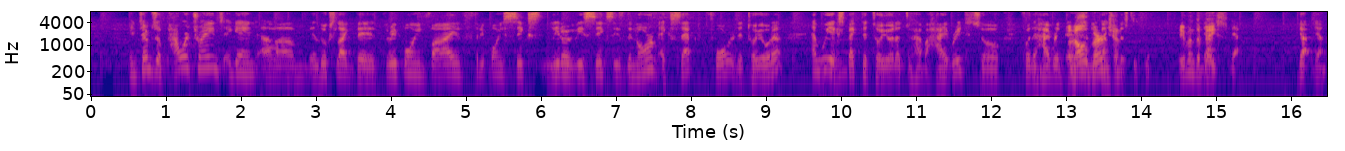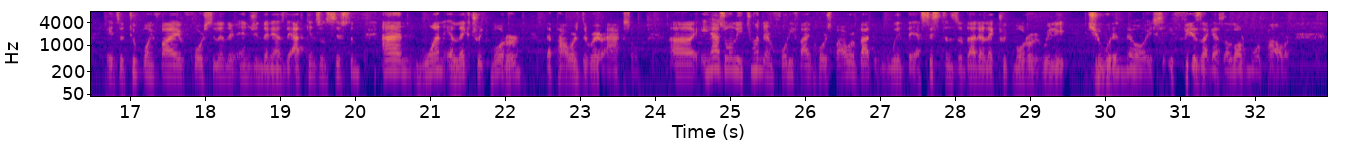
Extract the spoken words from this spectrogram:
In terms of powertrains, again, um, it looks like the 3.5, 3.6 liter V6 is the norm, except for the Toyota, and we mm-hmm. expect the Toyota to have a hybrid. So for the hybrid version, in all versions, even the yeah, base, yeah. Yeah, yeah. It's a 2.5 four-cylinder engine that has the Atkinson system and one electric motor that powers the rear axle. Uh, it has only 245 horsepower, but with the assistance of that electric motor, it really you wouldn't know. It's, it feels like it has a lot more power.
